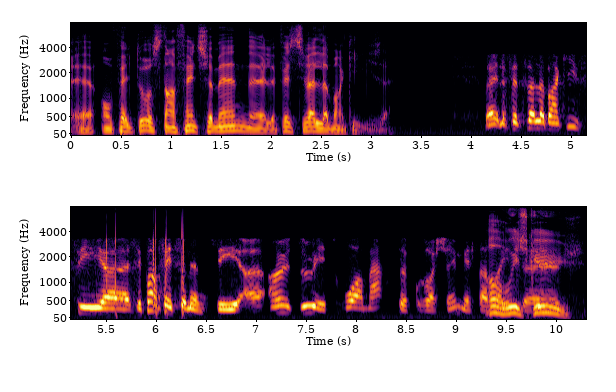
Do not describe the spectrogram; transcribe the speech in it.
euh, on fait le tour. C'est en fin de semaine, euh, le Festival de la banquise. Ben, le Festival de la banquise, c'est euh, c'est pas en fin de semaine. C'est euh, 1, 2 et 3 mars prochain, mais ça Oh va oui, être... euh, excuse.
